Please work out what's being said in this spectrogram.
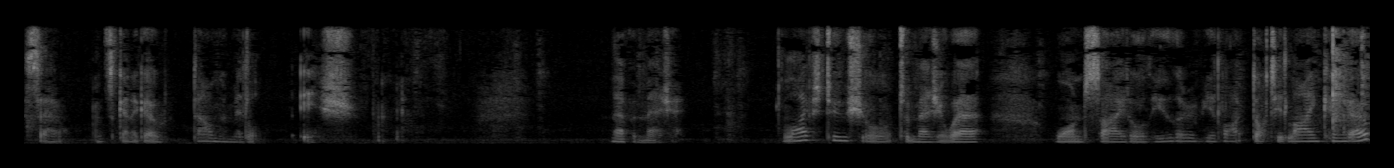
So it's going to go down the middle-ish. Never measure. Life's too short to measure where one side or the other of your like dotted line can go.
